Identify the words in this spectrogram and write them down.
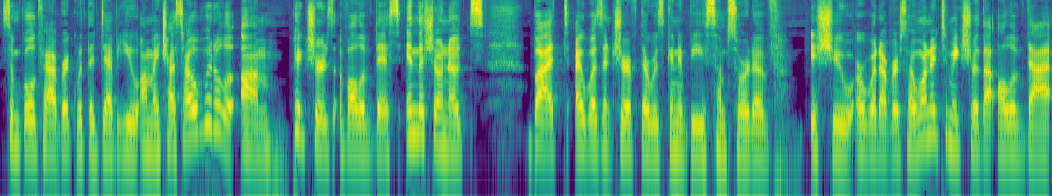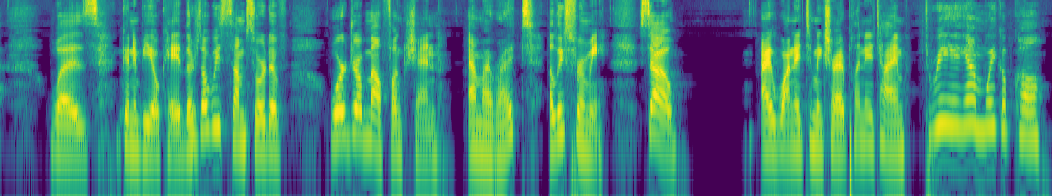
some gold fabric with the W on my chest. I will put um, pictures of all of this in the show notes, but I wasn't sure if there was going to be some sort of issue or whatever. So I wanted to make sure that all of that was going to be okay. There's always some sort of wardrobe malfunction. Am I right? At least for me. So I wanted to make sure I had plenty of time. 3 a.m. wake up call.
